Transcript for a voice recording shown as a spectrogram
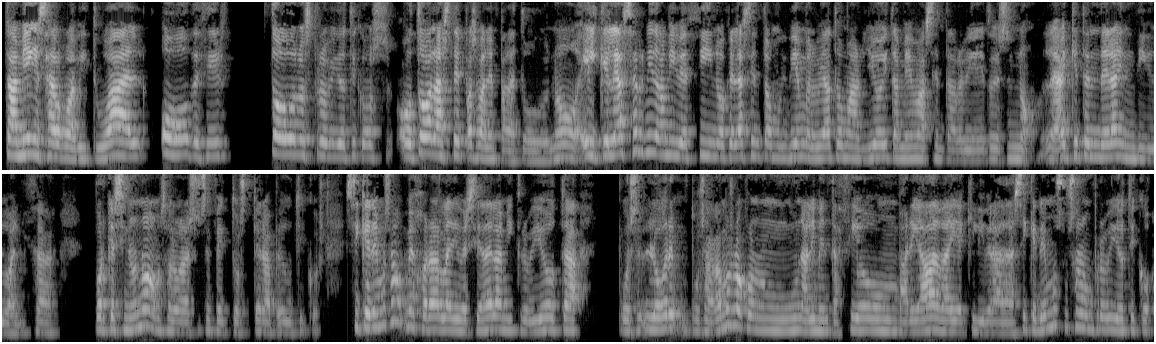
también es algo habitual, o decir todos los probióticos o todas las cepas valen para todo, ¿no? El que le ha servido a mi vecino, que le ha sentado muy bien, me lo voy a tomar yo y también va a sentar bien. Entonces, no, hay que tender a individualizar, porque si no, no vamos a lograr esos efectos terapéuticos. Si queremos mejorar la diversidad de la microbiota, pues, pues hagámoslo con una alimentación variada y equilibrada. Si queremos usar un probiótico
